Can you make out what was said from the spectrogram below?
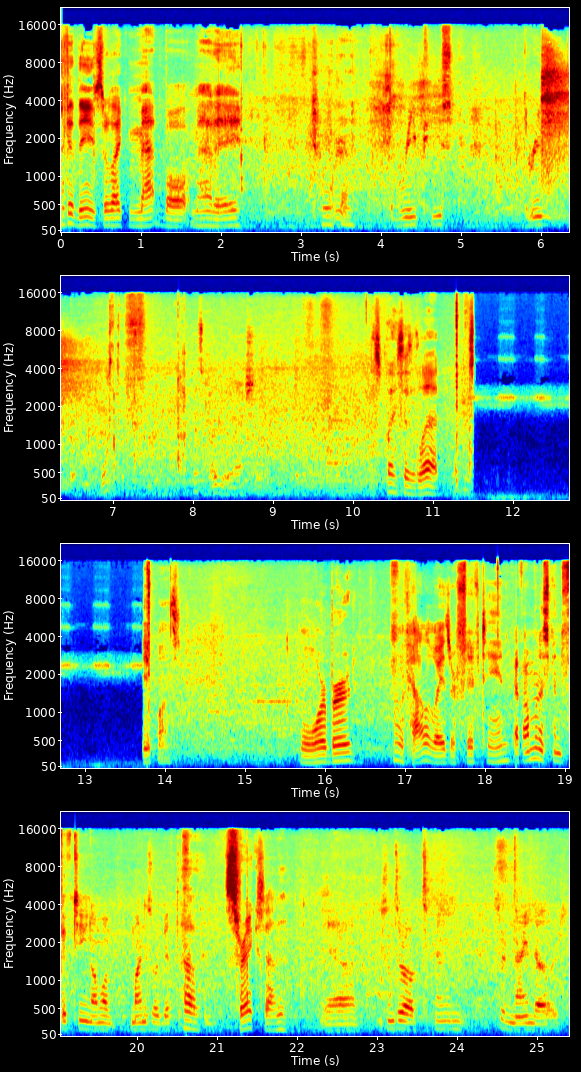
Look at these. They're like matte ball, matte A. Three piece. Three. What the fuck? That's ugly actually. This place is lit. Deep ones. Warbird. Oh, Callaways are 15. If I'm gonna spend 15, I'm gonna might as well get the Oh. Srixon. Yeah. These ones are all 10. These are $9. It's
